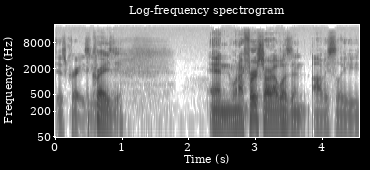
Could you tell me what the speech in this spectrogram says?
is crazy. Crazy. And when I first started, I wasn't obviously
